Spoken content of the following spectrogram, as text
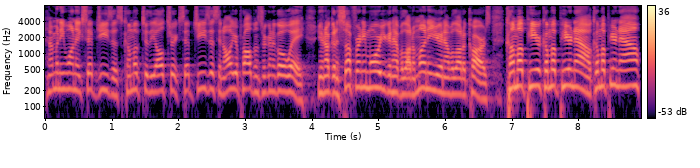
How many want to accept Jesus? Come up to the altar, accept Jesus, and all your problems are going to go away. You're not going to suffer anymore. You're going to have a lot of money. You're going to have a lot of cars. Come up here, come up here now. Come up here now.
